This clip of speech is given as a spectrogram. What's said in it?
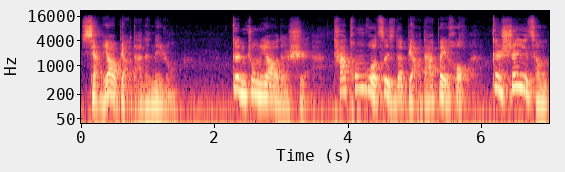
想要表达的内容，更重要的是，它通过自己的表达背后更深一层，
